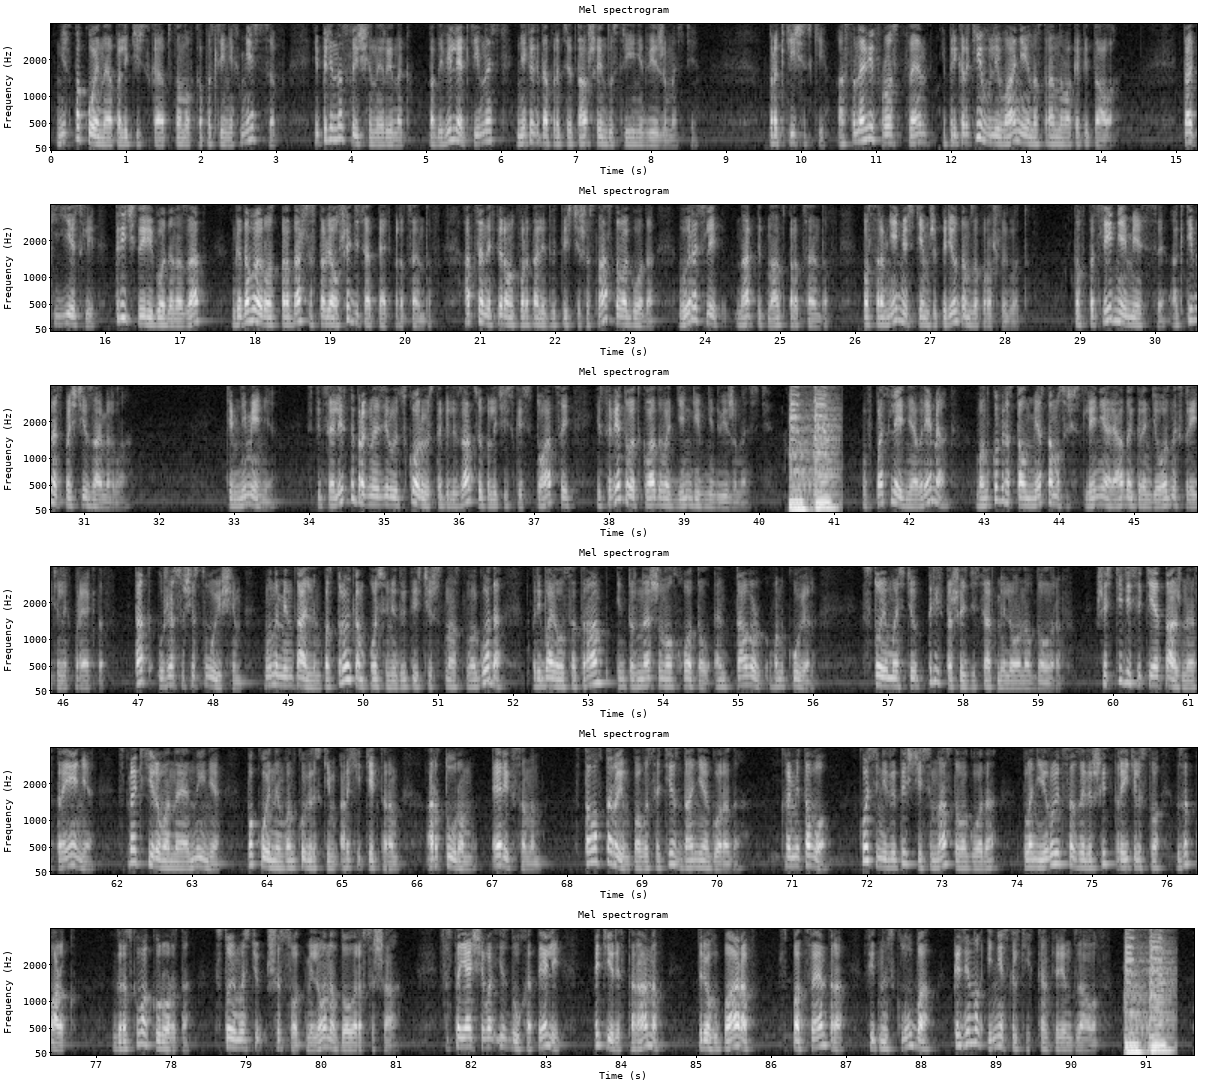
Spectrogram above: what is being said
Неспокойная политическая обстановка последних месяцев и перенасыщенный рынок подавили активность некогда процветавшей индустрии недвижимости. Практически остановив рост цен и прекратив вливание иностранного капитала. Так если 3-4 года назад годовой рост продаж составлял 65%, а цены в первом квартале 2016 года выросли на 15% по сравнению с тем же периодом за прошлый год, то в последние месяцы активность почти замерла. Тем не менее, специалисты прогнозируют скорую стабилизацию политической ситуации и советуют вкладывать деньги в недвижимость. В последнее время Ванкувер стал местом осуществления ряда грандиозных строительных проектов. Так, уже существующим монументальным постройкам осенью 2016 года прибавился Trump International Hotel and Tower Vancouver стоимостью 360 миллионов долларов. 60-этажное строение, спроектированное ныне покойным ванкуверским архитектором Артуром Эриксоном, стало вторым по высоте здания города. Кроме того, к осени 2017 года планируется завершить строительство The Park, городского курорта, стоимостью 600 миллионов долларов США состоящего из двух отелей, пяти ресторанов, трех баров, спа-центра, фитнес-клуба, казино и нескольких конференц-залов.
